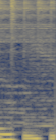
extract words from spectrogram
you.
